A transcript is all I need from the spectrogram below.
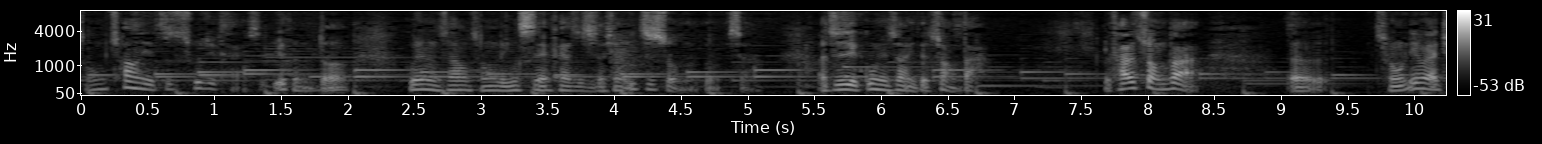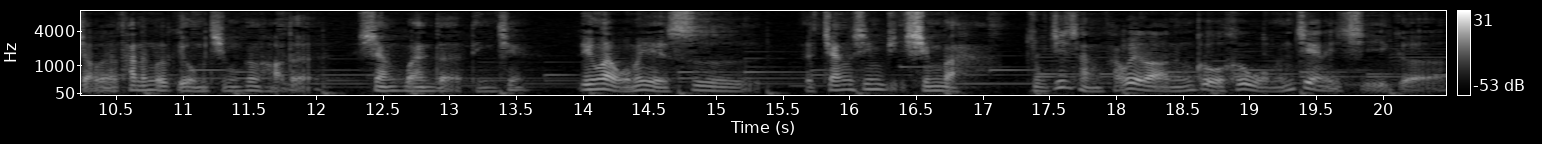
从创业之初就开始，有很多供应商从零四年开始到现在一直是我们的供应商，而这些供应商也在壮大。它的壮大，呃，从另外角度，它能够给我们提供更好的相关的零件。另外，我们也是将心比心吧。主机厂它为了能够和我们建立起一个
